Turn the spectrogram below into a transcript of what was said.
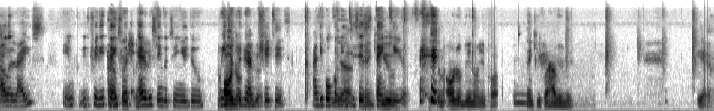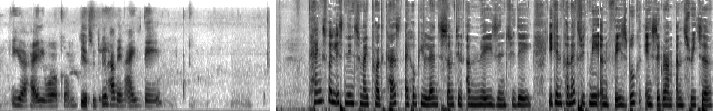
our lives. Literally, thanks for every single thing you do. We oh, totally no, appreciate it. And the whole community yeah, says thank, thank you. you. it's an honor being on your part. Thank you for having me. Yeah. You are highly welcome. You too. You have a nice day. Thanks for listening to my podcast. I hope you learned something amazing today. You can connect with me on Facebook, Instagram, and Twitter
